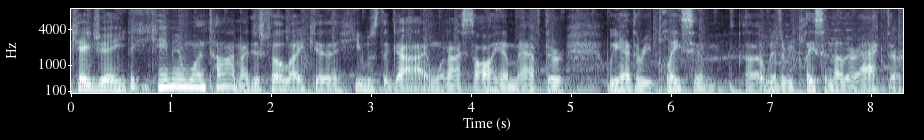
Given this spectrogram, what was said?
KJ, I think he came in one time. I just felt like uh, he was the guy when I saw him after we had to replace him. Uh, we had to replace another actor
